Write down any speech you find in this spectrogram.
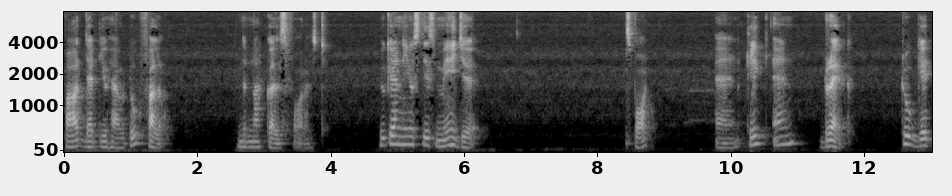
path that you have to follow the Knuckles forest. You can use this major spot and click and drag to get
